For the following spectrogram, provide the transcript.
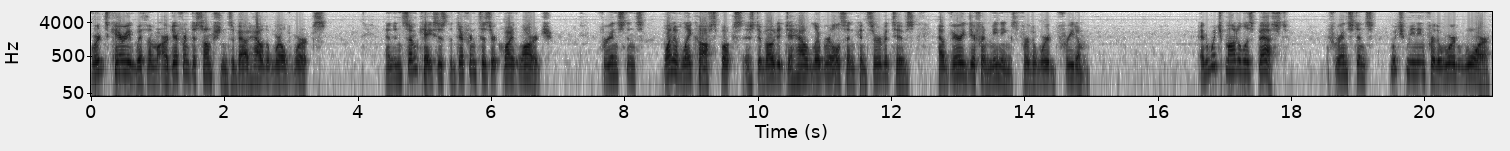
Words carry with them our different assumptions about how the world works. And in some cases, the differences are quite large. For instance, one of Lakoff's books is devoted to how liberals and conservatives have very different meanings for the word freedom. And which model is best? For instance, which meaning for the word war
